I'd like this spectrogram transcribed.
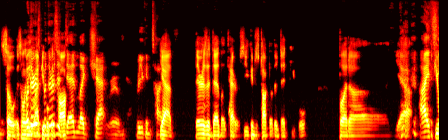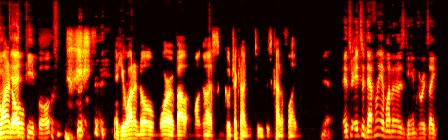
So it's only but there's, people but there's a talk. dead like chat room where you can type. Yeah, there is a dead like terror, so you can just talk to other dead people. But uh, yeah, I If you wanna dead know- people. if you want to know more about Among Us, go check it out on YouTube. It's kind of fun. Yeah, It's it's definitely one of those games where it's like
